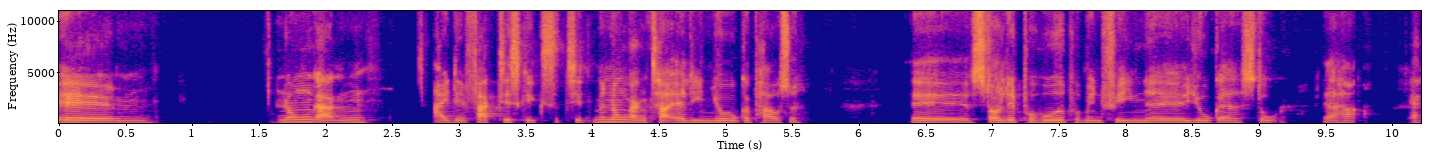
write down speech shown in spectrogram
Øhm, nogle gange, ej det er faktisk ikke så tit, men nogle gange tager jeg lige en yogapause. Øh, står lidt på hovedet på min fine øh, yogastol jeg har. Ja,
